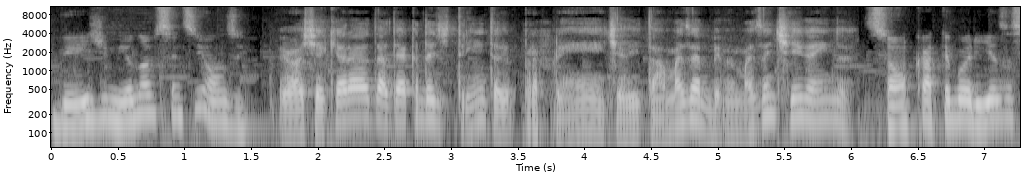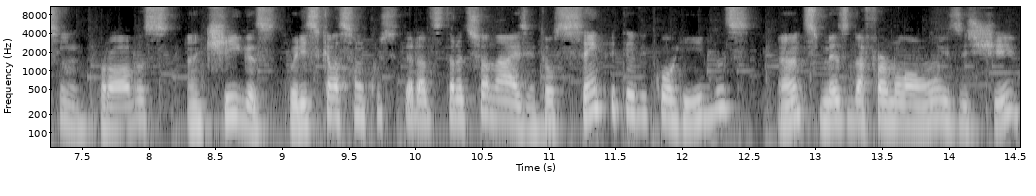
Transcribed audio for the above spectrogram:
desde 1911. Eu achei que era da década de 30 pra frente ali e tal, mas é bem mais antiga ainda. São categorias, assim, provas antigas, por isso que elas são consideradas tradicionais. Então sempre teve corridas antes mesmo da Fórmula 1 existir,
